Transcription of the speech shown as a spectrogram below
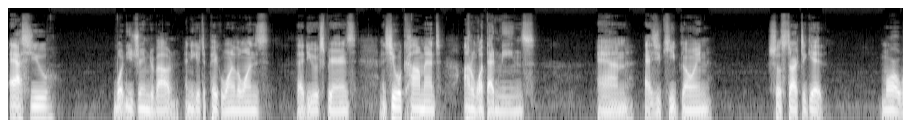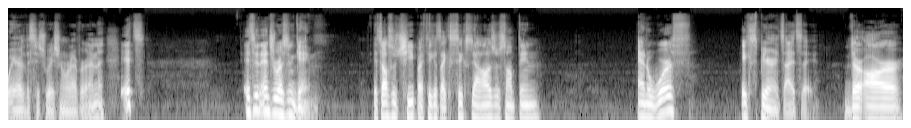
asks you what you dreamed about, and you get to pick one of the ones that you experience. And she will comment on what that means. And as you keep going, she'll start to get more aware of the situation or whatever. And it's it's an interesting game. It's also cheap. I think it's like six dollars or something. And worth experience, I'd say. There are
